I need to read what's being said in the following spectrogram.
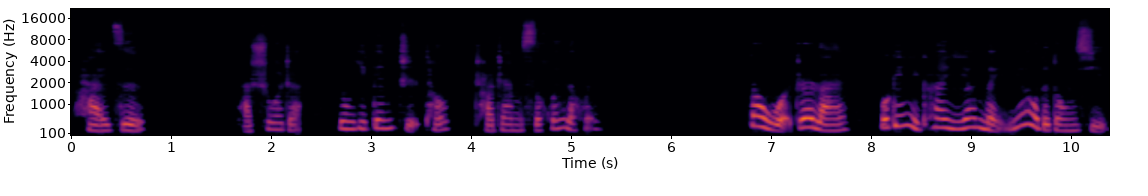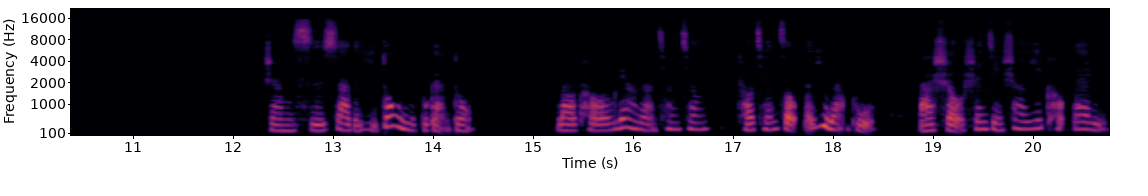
孩子。”他说着，用一根指头朝詹姆斯挥了挥：“到我这儿来。”我给你看一样美妙的东西。詹姆斯吓得一动也不敢动。老头踉踉跄跄朝前走了一两步，把手伸进上衣口袋里，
